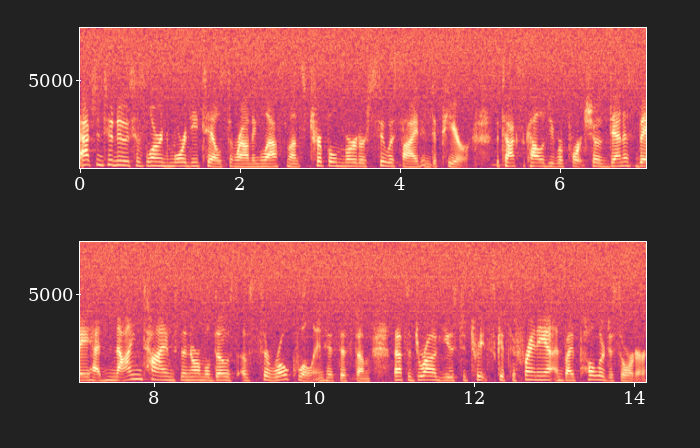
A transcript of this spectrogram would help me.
Action 2 News has learned more details surrounding last month's triple murder-suicide in De Pere. The toxicology report shows Dennis Bay had nine times the normal dose of Seroquel in his system. That's a drug used to treat schizophrenia and bipolar disorder.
